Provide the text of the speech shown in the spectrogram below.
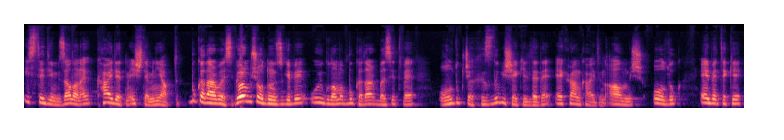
istediğimiz alana kaydetme işlemini yaptık. Bu kadar basit. Görmüş olduğunuz gibi uygulama bu kadar basit ve oldukça hızlı bir şekilde de ekran kaydını almış olduk. Elbette ki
